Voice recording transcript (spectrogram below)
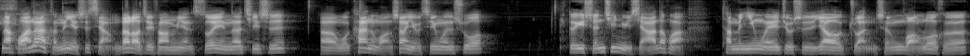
那华纳可能也是想到了这方面，所以呢，其实呃，我看网上有新闻说，对于神奇女侠的话，他们因为就是要转成网络和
